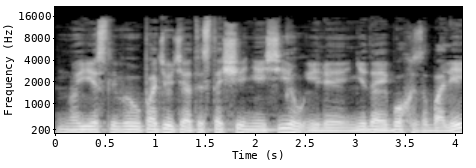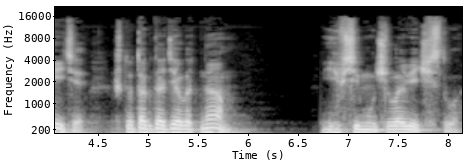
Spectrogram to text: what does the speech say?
но если вы упадете от истощения сил или, не дай бог, заболеете, что тогда делать нам? И всему человечеству?»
